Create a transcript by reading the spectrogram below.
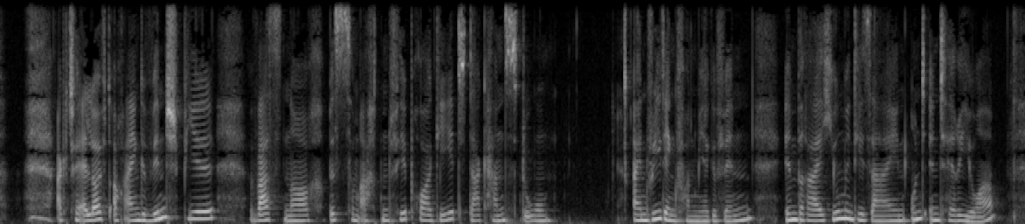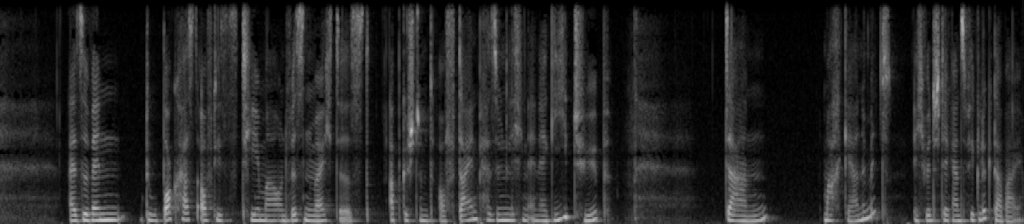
Aktuell läuft auch ein Gewinnspiel, was noch bis zum 8. Februar geht. Da kannst du ein Reading von mir gewinnen im Bereich Human Design und Interior. Also wenn du Bock hast auf dieses Thema und wissen möchtest, abgestimmt auf deinen persönlichen Energietyp, dann mach gerne mit. Ich wünsche dir ganz viel Glück dabei.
